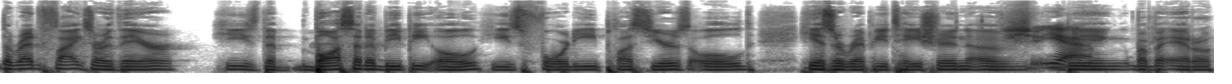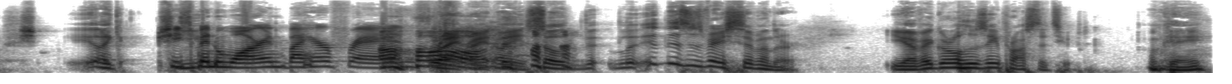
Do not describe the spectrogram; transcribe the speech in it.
The red flags are there. He's the boss at a BPO. He's 40 plus years old. He has a reputation of Sh- yeah. being babaero. Like She's you- been warned by her friends. Oh. right, right. Okay, so th- this is very similar. You have a girl who's a prostitute, okay,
